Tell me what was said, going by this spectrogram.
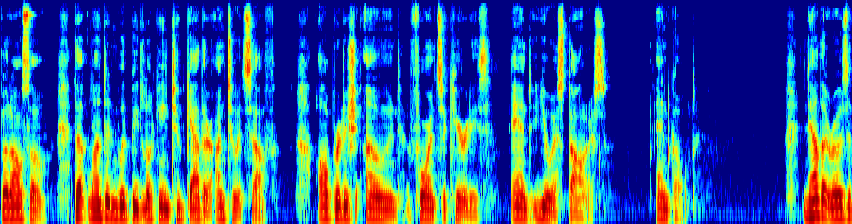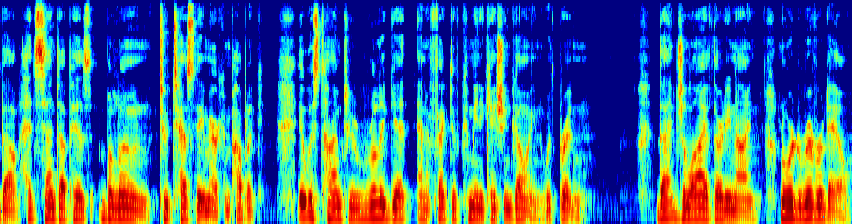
but also that London would be looking to gather unto itself all British owned foreign securities, and U.S. dollars, and gold. Now that Roosevelt had sent up his balloon to test the American public, it was time to really get an effective communication going with Britain. That July of 39, Lord Riverdale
